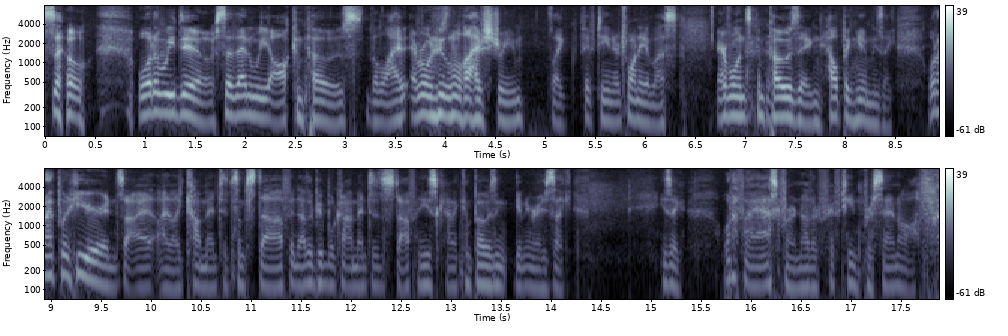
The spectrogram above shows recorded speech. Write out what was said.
So what do we do? So then we all compose the live everyone who's in the live stream it's like 15 or 20 of us. Everyone's composing helping him. He's like what do i put here? And so I, I like commented some stuff and other people commented stuff and he's kind of composing getting ready. He's like he's like what if i ask for another 15% off?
